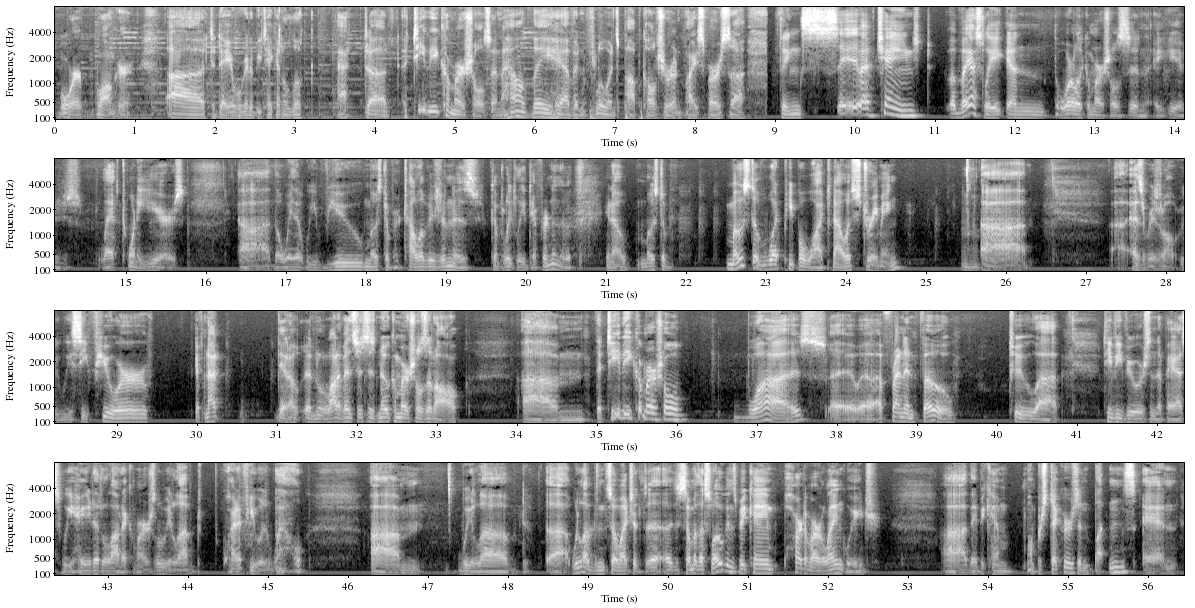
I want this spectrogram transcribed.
or longer. Uh, today, we're going to be taking a look at uh, TV commercials and how they have influenced pop culture and vice versa. Things have changed vastly in the world of commercials in the last 20 years. Uh, the way that we view most of our television is completely different, and the, you know most of most of what people watch now is streaming. Mm-hmm. Uh, uh, as a result, we, we see fewer, if not you know, in a lot of instances, no commercials at all. Um, the TV commercial was uh, a friend and foe to uh, TV viewers in the past. We hated a lot of commercials. We loved quite a few as well. Um, we loved uh, we loved them so much that uh, some of the slogans became part of our language. Uh, they became bumper stickers and buttons, and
